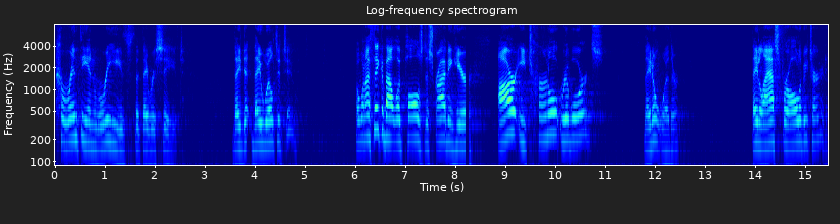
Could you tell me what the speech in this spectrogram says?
Corinthian wreaths that they received? They, they wilted too. But when I think about what Paul's describing here, our eternal rewards, they don't wither, they last for all of eternity.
